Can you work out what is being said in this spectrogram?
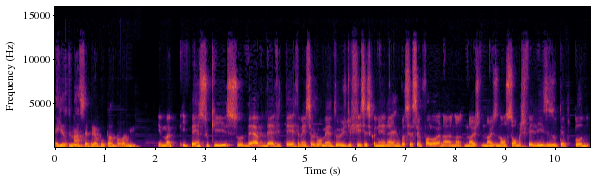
ellos más se preocupan por mí. E, e, penso que isso deve, deve ter também seus momentos difíceis, né? Você sempre falou, nós, nós não somos felizes o tempo todo.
